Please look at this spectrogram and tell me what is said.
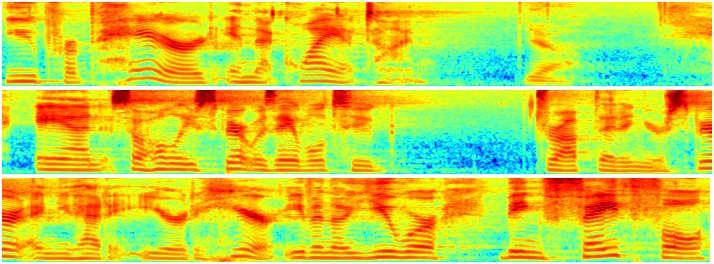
you prepared in that quiet time. Yeah. And so Holy Spirit was able to drop that in your spirit and you had an ear to hear, even though you were being faithful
